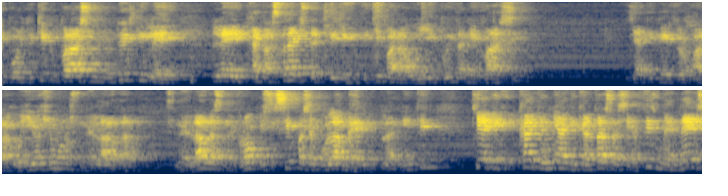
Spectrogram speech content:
η πολιτική του πράσινου New Deal τι λέει; Λέει καταστρέψτε τη λιγνητική παραγωγή που ήταν η βάση για την ηλεκτροπαραγωγή όχι μόνο στην Ελλάδα, στην Ελλάδα, στην Ευρώπη, στη ΣΥΠΑ, σε πολλά μέρη του πλανήτη και κάντε μια αντικατάσταση αυτής με νέες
